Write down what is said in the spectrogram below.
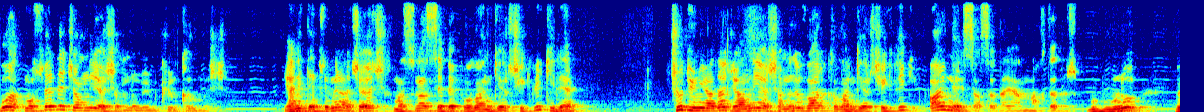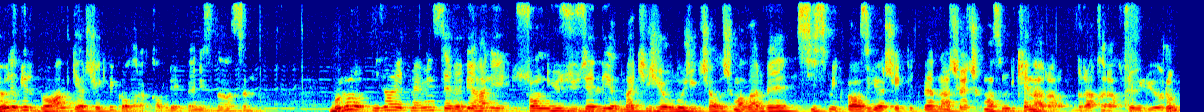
bu atmosferde canlı yaşamını mümkün kılmış. Yani depremin açığa çıkmasına sebep olan gerçeklik ile şu dünyada canlı yaşamını var kılan gerçeklik aynı esasa dayanmaktadır. Bu bunu böyle bir doğal gerçeklik olarak kabul etmemiz lazım. Bunu izah etmemin sebebi hani son 100-150 yıldaki jeolojik çalışmalar ve sismik bazı gerçekliklerin açığa çıkmasını bir kenara bırakarak söylüyorum.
